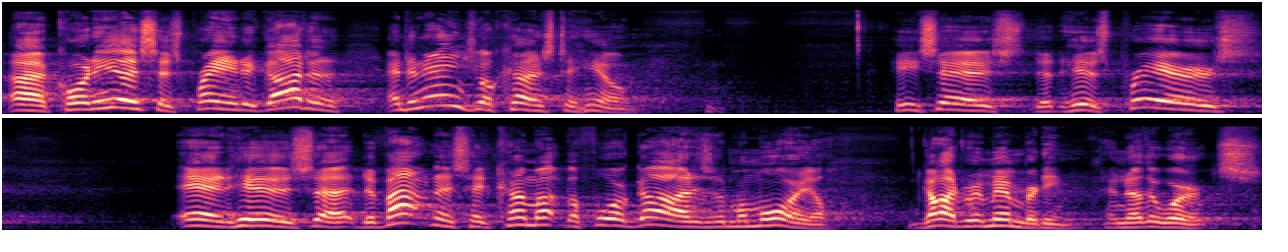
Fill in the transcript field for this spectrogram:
uh, Cornelius is praying to God, and, and an angel comes to him. He says that his prayers and his uh, devoutness had come up before God as a memorial. God remembered him, in other words.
